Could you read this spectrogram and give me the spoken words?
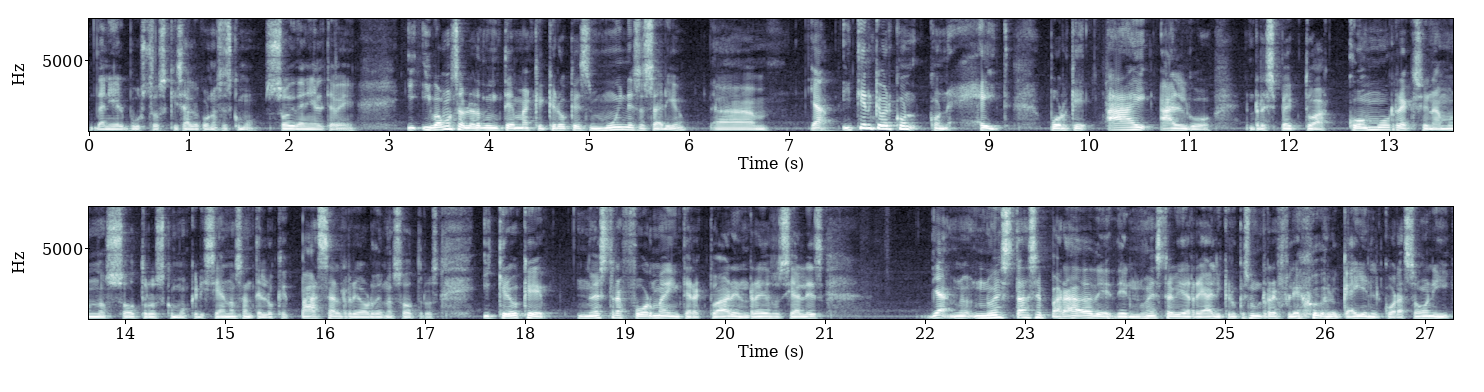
Daniel Bustos, quizá lo conoces como Soy Daniel TV, y, vamos a hablar de un tema que creo que es muy necesario, ya, y tiene que ver con, con hate, porque hay algo respecto a cómo reaccionamos nosotros como cristianos ante lo que pasa alrededor de nosotros, y creo que nuestra forma de interactuar en redes sociales ya no, está separada de, nuestra vida real y creo que es un reflejo de lo que hay en el corazón y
